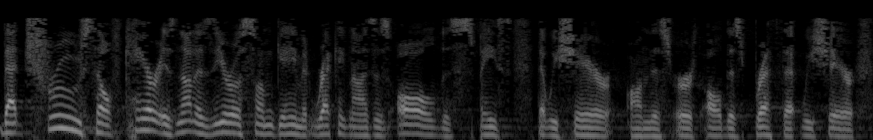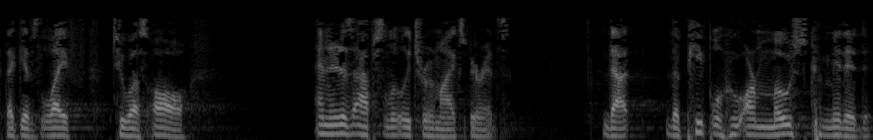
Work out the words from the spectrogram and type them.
that true self-care is not a zero-sum game. It recognizes all the space that we share on this earth, all this breath that we share that gives life to us all. And it is absolutely true in my experience that the people who are most committed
